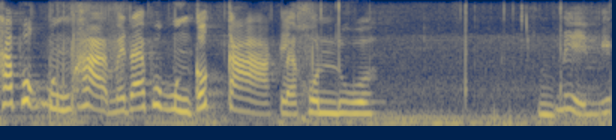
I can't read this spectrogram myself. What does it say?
ถ้าพวกมึงผ่านไม่ได้พวกมึงก็กากแหละคนดูไม่เห็นมี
